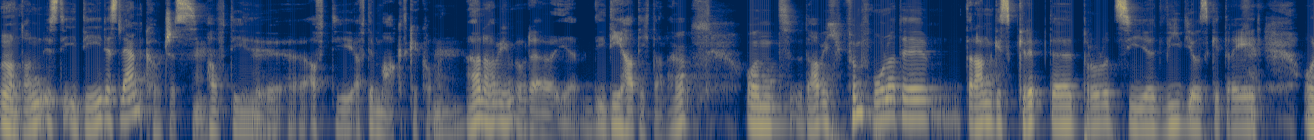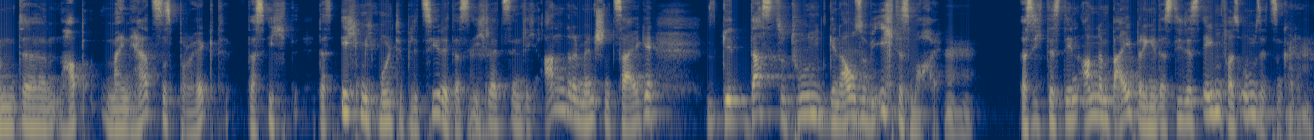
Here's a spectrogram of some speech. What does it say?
Ja, und dann ist die Idee des Lerncoaches Mhm. auf die, äh, auf die, auf den Markt gekommen. Ja, da habe ich, oder ja, die Idee hatte ich dann. Ja. Und da habe ich fünf Monate dran geskriptet, produziert, Videos gedreht und ähm, habe mein Herzensprojekt, dass ich, dass ich mich multipliziere, dass ich letztendlich anderen Menschen zeige, ge- das zu tun, genauso wie ich das mache. Mhm. Dass ich das den anderen beibringe, dass die das ebenfalls umsetzen können.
